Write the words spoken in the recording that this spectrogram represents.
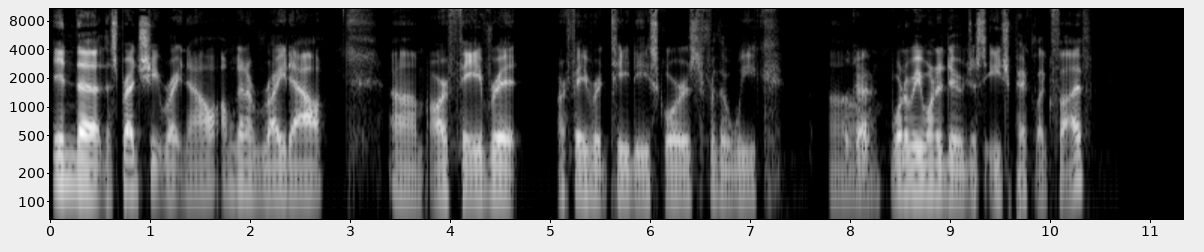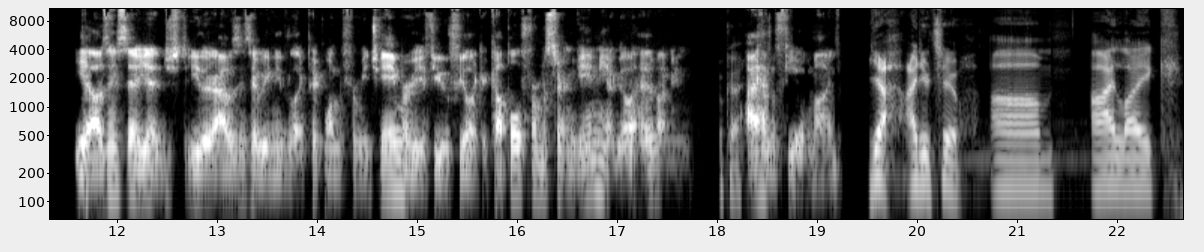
in the the spreadsheet right now. I'm gonna write out um our favorite our favorite TD scores for the week. Um, okay. What do we want to do? Just each pick like five? Yeah, I was gonna say yeah. Just either I was gonna say we need to like pick one from each game, or if you feel like a couple from a certain game, yeah, go ahead. I mean, okay, I have a few in mind. Yeah, I do too. Um, I like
